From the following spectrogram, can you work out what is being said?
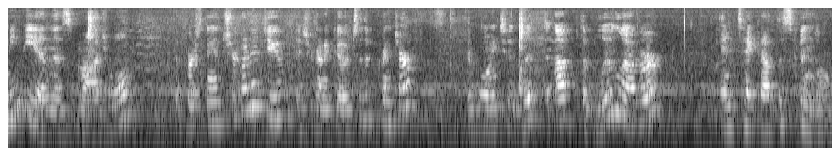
this module, the first thing that you're going to do is you're going to go to the printer, you're going to lift up the blue lever and take out the spindle.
